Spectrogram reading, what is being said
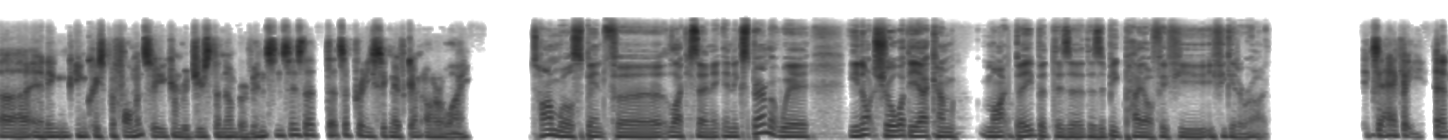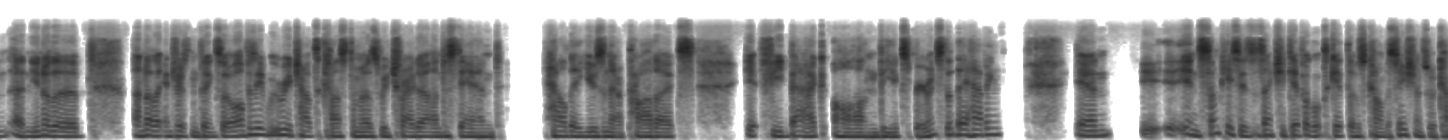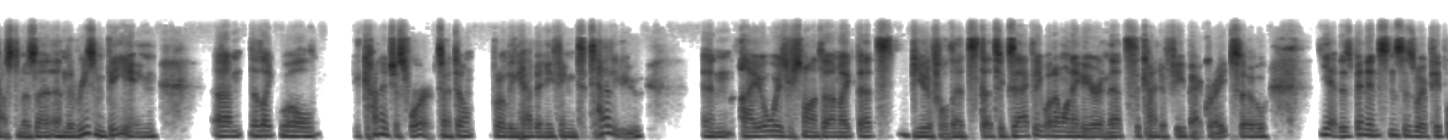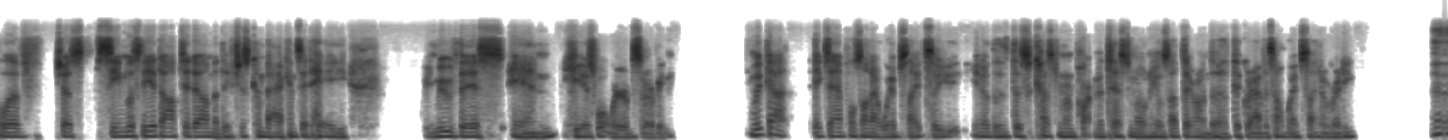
uh, and in, increase performance so you can reduce the number of instances, that, that's a pretty significant ROI. Time well spent for, like you say, an experiment where you're not sure what the outcome might be, but there's a there's a big payoff if you if you get it right. Exactly. And and you know the another interesting thing. So obviously we reach out to customers, we try to understand how they're using our products, get feedback on the experience that they're having. And in some cases, it's actually difficult to get those conversations with customers. And the reason being, um, they're like, well, it kind of just worked. I don't really have anything to tell you. And I always respond to, I'm like, that's beautiful. That's that's exactly what I want to hear, and that's the kind of feedback, right? So, yeah, there's been instances where people have just seamlessly adopted them, and they've just come back and said, hey, remove this, and here's what we're observing. We've got examples on our website. So, you, you know, there's, there's customer and partner testimonials up there on the, the Graviton website already.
